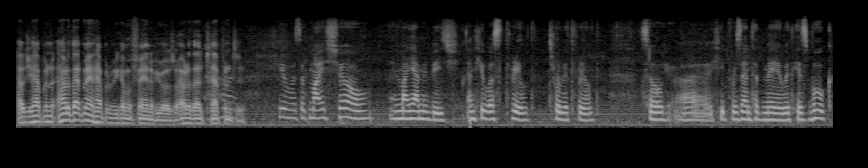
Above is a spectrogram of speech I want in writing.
How did you happen? How did that man happen to become a fan of yours? How did that happen to? He was at my show in Miami Beach, and he was thrilled, truly thrilled. So uh, he presented me with his book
